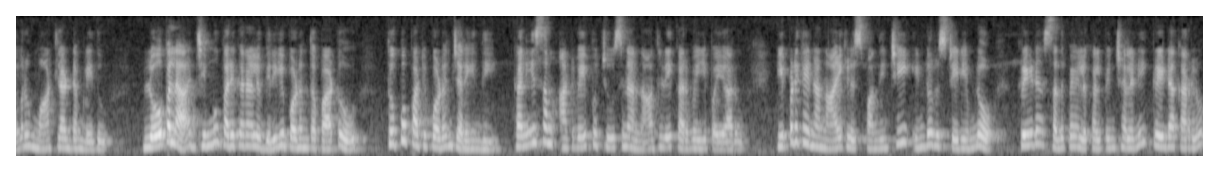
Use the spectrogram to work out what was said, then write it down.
ఎవరూ మాట్లాడడం లేదు. లోపల జిమ్ము పరికరాలు విరిగిపోవడంతో పాటు తుప్పు పట్టిపోవడం జరిగింది. కనీసం అటువైపు చూసిన నాథుడే కరువయ్యిపోయారు ఇప్పటికైనా నాయకులు స్పందించి ఇండోర్ స్టేడియంలో క్రీడా సదుపాయాలు కల్పించాలని క్రీడాకారులు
